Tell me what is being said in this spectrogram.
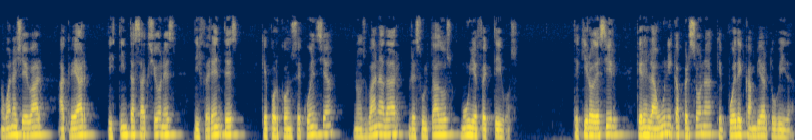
nos van a llevar a crear distintas acciones diferentes que por consecuencia nos van a dar resultados muy efectivos. Te quiero decir que eres la única persona que puede cambiar tu vida.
